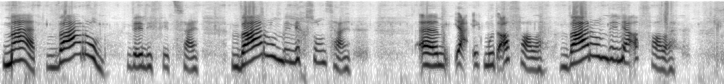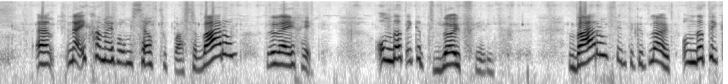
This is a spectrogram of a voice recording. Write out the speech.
Maar waarom wil je fit zijn? Waarom wil je gezond zijn? Um, ja, ik moet afvallen. Waarom wil je afvallen? Um, nou, ik ga hem even op mezelf toepassen. Waarom beweeg ik? Omdat ik het leuk vind. Waarom vind ik het leuk? Omdat ik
